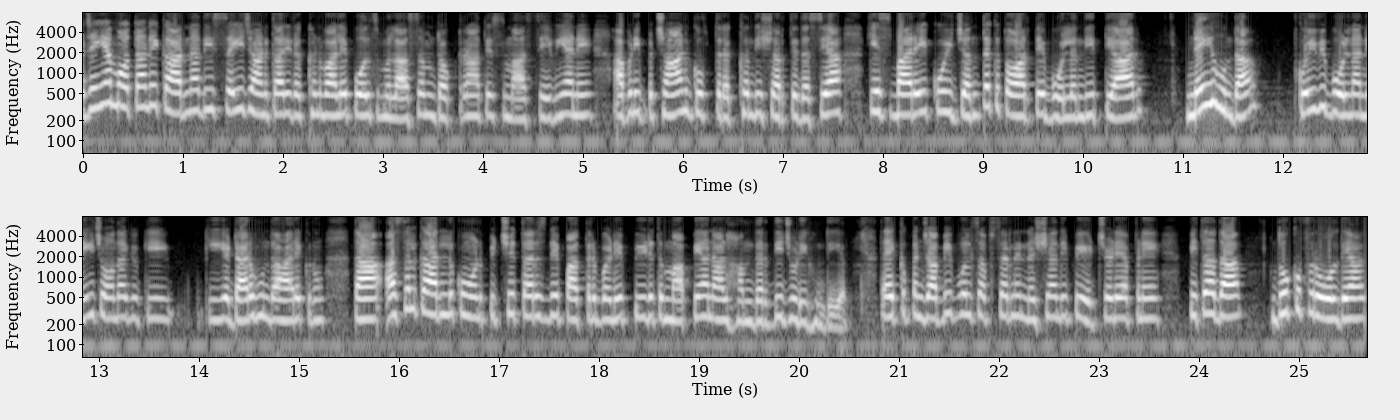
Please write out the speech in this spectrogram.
ਅਜਿਹੀਆਂ ਮੌਤਾਂ ਦੇ ਕਾਰਨਾਂ ਦੀ ਸਹੀ ਜਾਣਕਾਰੀ ਰੱਖਣ ਵਾਲੇ ਪੁਲਿਸ ਮੁਲਾਜ਼ਮ, ਡਾਕਟਰਾਂ ਅਤੇ ਸਮਾਜ ਸੇਵੀਆਂ ਨੇ ਆਪਣੀ ਪਛਾਣ ਗੁਪਤ ਰੱਖਣ ਦੀ ਸ਼ਰਤ ਤੇ ਦੱਸਿਆ ਕਿ ਇਸ ਬਾਰੇ ਕੋਈ ਜਨਤਕ ਤੌਰ ਤੇ ਬੋਲਣ ਦੀ ਤਿਆਰ ਨਹੀਂ ਹੁੰਦਾ। ਕੋਈ ਵੀ ਬੋਲਣਾ ਨਹੀਂ ਚਾਹੁੰਦਾ ਕਿਉਂਕਿ ਕੀ ਇਹ ਡਰ ਹੁੰਦਾ ਹਰ ਇੱਕ ਨੂੰ, ਤਾਂ ਅਸਲ ਕਾਰਨ ਲੁਕਾਉਣ ਪਿੱਛੇ ਤਰਸ ਦੇ ਪਾਤਰ ਬਣੇ ਪੀੜਤ ਮਾਪਿਆਂ ਨਾਲ ਹਮਦਰਦੀ ਜੁੜੀ ਹੁੰਦੀ ਹੈ। ਤਾਂ ਇੱਕ ਪੰਜਾਬੀ ਪੁਲਿਸ ਅਫਸਰ ਨੇ ਨਸ਼ਿਆਂ ਦੀ ਭੇਟ ਚੜੇ ਆਪਣੇ ਪਿਤਾ ਦਾ ਦੁੱਖ ਫਰੋਲਦਿਆਂ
